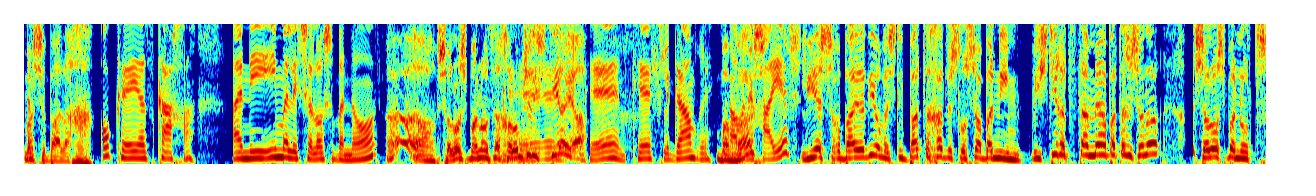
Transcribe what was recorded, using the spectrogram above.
מה שבא לך. אוקיי, אז ככה. אני אימא לשלוש בנות. אה, שלוש בנות, זה החלום של אשתי היה. כן, כיף לגמרי. כמה ממש? לך יש? לי יש ארבעה ילדים, אבל יש לי בת אחת ושלושה בנים. ואשתי רצתה מהבת הראשונה שלוש בנות.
